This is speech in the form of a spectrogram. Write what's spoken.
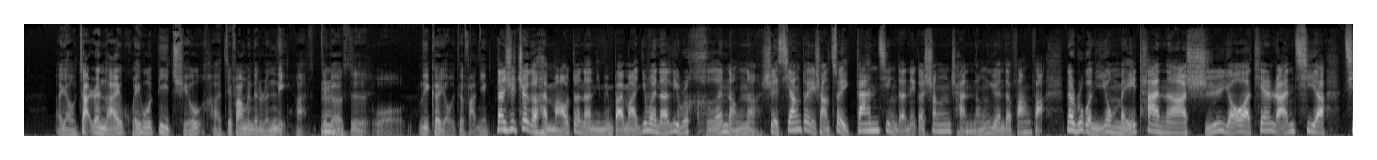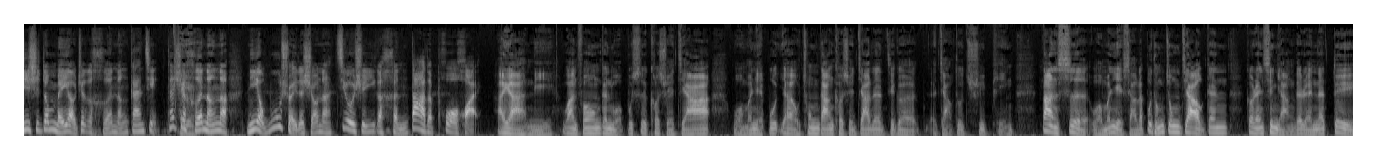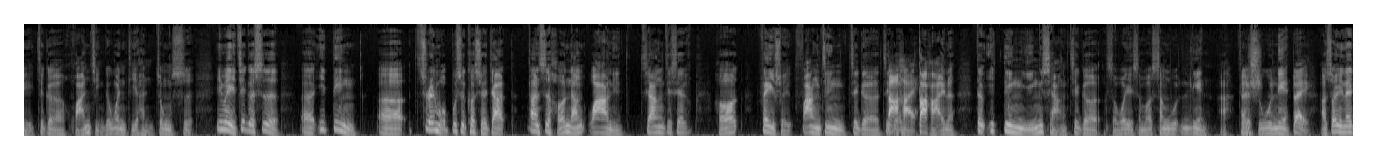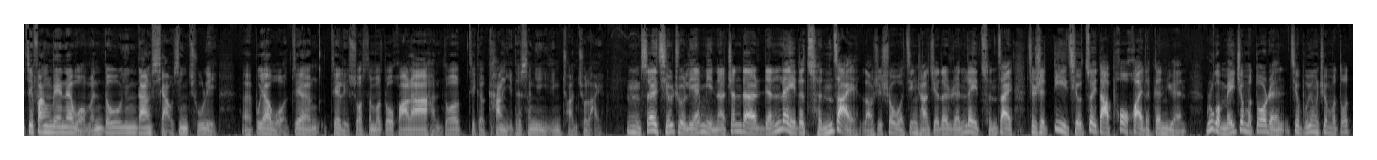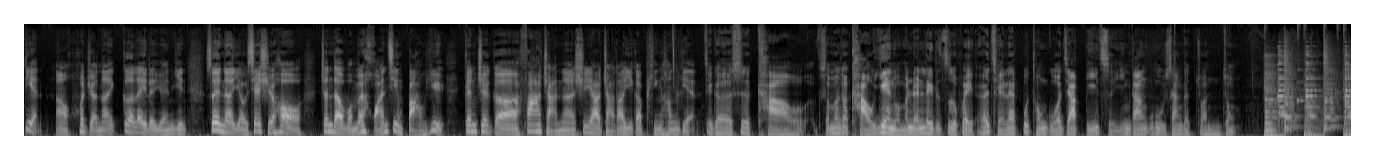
呃有责任来维护地球啊这方面的伦理啊，这个是我立刻有的反应。但是这个很矛盾呢，你明白吗？因为呢，例如核能呢是相对上最干净的那个生产能源的方法。那如果你用煤炭啊、石油啊、天然气啊，其实都没有这个核能干净。但是哎核能呢，你有污水的时候呢，就是一个很大的破坏。哎呀，你万峰跟我不是科学家，我们也不要充当科学家的这个呃角度去评。但是我们也晓得，不同宗教跟个人信仰的人呢，对这个环境的问题很重视，因为这个是呃一定呃，虽然我不是科学家，但是核能哇，你将这些核废水放进这个这个大海大海呢，都一定影响这个所谓什么生物链啊，这个食物链。对，啊，所以呢，这方面呢，我们都应当小心处理。呃，不要我这样这里说这么多话啦，很多这个抗议的声音已经传出来。嗯，所以求主怜悯呢，真的人类的存在，老实说，我经常觉得人类存在就是地球最大破坏的根源。如果没这么多人，就不用这么多电啊，或者呢各类的原因。所以呢，有些时候真的我们环境保育跟这个发展呢，是要找到一个平衡点。这个是考什么叫考验我们人类的智慧，而且呢，不同国家彼此应当互相的尊重。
